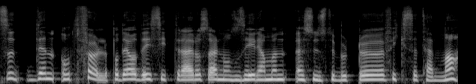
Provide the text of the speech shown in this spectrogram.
Så den, å føle på det, og de sitter her, og så er det noen som sier ja, men jeg syns du burde fikse tenna.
